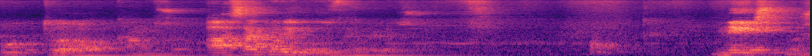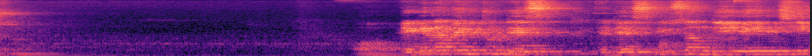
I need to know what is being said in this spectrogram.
উত্তর অক্ষাংশ। আশা করি বুঝতে পেরেছ। নেক্সট প্রশ্ন। এখানে আমি একটু ডেসক্রিপশন দিয়ে দিয়েছি।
